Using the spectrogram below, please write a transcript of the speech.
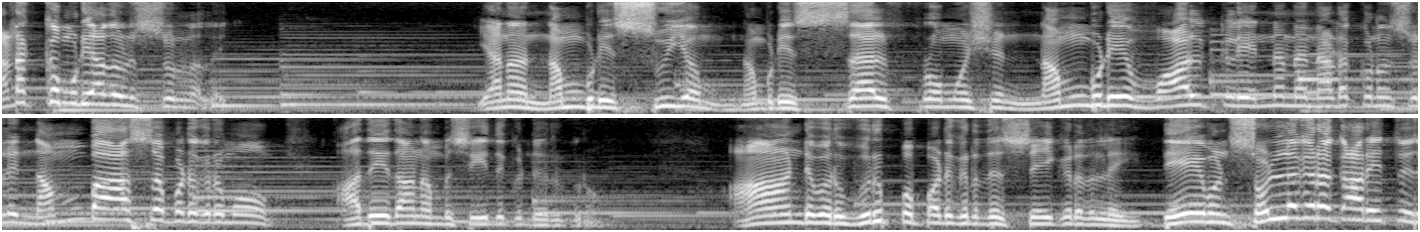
நடக்க முடியாத ஒரு சூழ்நிலை. ஏன்னா நம்முடைய சுயம் நம்முடைய செல்ஃப் ப்ரொமோஷன் நம்முடைய வாழ்க்கையில் என்னென்ன நடக்கணும்னு சொல்லி நம்ம ஆசைப்படுகிறோமோ அதை தான் நம்ம செய்துக்கிட்டு இருக்கிறோம். ஆண்டவர் விருப்பப்படுகிறத செய்கிறதில்லை. தேவன் சொல்லுகிற காரியத்தை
